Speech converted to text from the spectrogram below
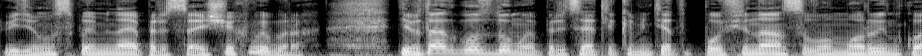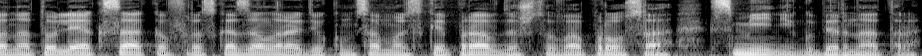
видимо, вспоминая о предстоящих выборах. Депутат Госдумы, председатель комитета по финансовому рынку Анатолий Аксаков рассказал радио «Комсомольская правда», что вопрос о смене губернатора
